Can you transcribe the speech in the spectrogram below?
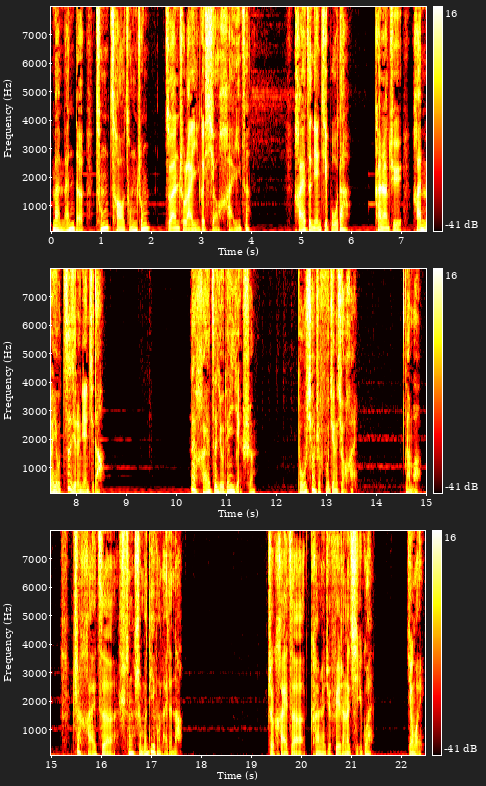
慢慢的从草丛中钻出来一个小孩子。孩子年纪不大，看上去还没有自己的年纪大。那孩子有点眼生，不像是附近的小孩。那么，这孩子是从什么地方来的呢？这个孩子看上去非常的奇怪，因为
